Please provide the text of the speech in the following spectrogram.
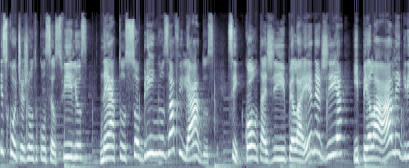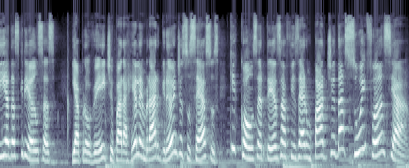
Escute junto com seus filhos, netos, sobrinhos, afilhados. Se contagie pela energia e pela alegria das crianças. E aproveite para relembrar grandes sucessos que com certeza fizeram parte da sua infância.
